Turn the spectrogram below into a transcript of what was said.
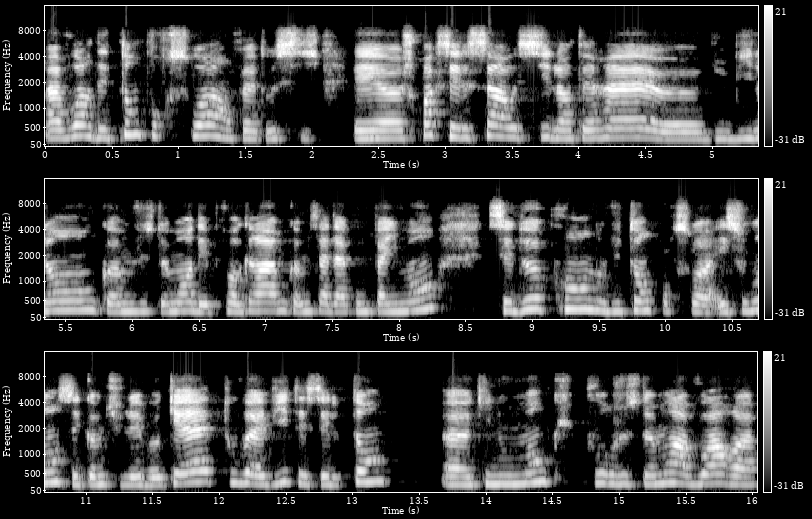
avoir des temps pour soi, en fait, aussi. Et euh, je crois que c'est ça aussi l'intérêt euh, du bilan, comme justement des programmes comme ça d'accompagnement, c'est de prendre du temps pour soi. Et souvent, c'est comme tu l'évoquais, tout va vite et c'est le temps qui nous manque pour justement avoir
